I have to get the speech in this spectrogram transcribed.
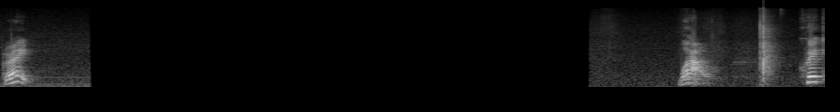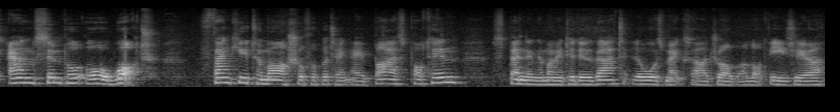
Great. Wow! Quick and simple or what? Thank you to Marshall for putting a bias pot in, spending the money to do that. It always makes our job a lot easier.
